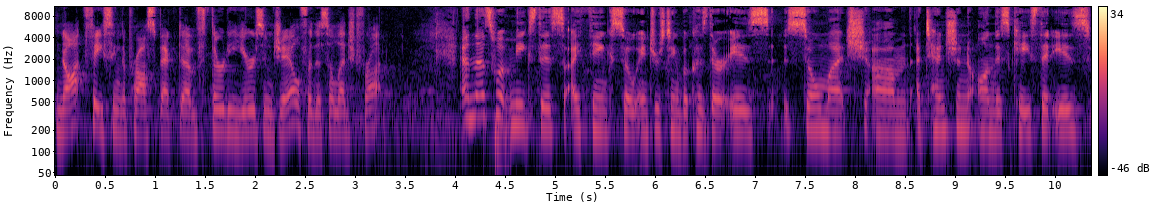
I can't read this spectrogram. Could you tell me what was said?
not facing the prospect of 30 years in jail for this alleged fraud. And that's what makes this, I think, so interesting because there is so much um, attention on this case that is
